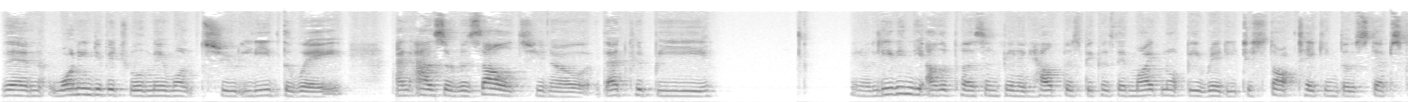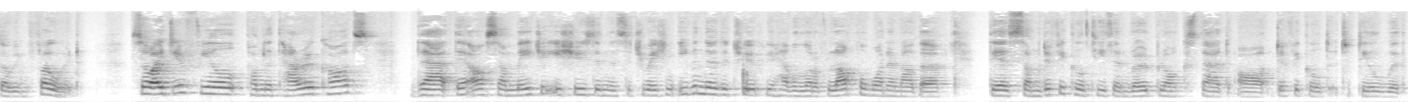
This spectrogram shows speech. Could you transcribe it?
then one individual may want to lead the way. And as a result, you know, that could be, you know, leaving the other person feeling helpless because they might not be ready to start taking those steps going forward. So I do feel from the tarot cards that there are some major issues in the situation, even though the two of you have a lot of love for one another, there's some difficulties and roadblocks that are difficult to deal with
